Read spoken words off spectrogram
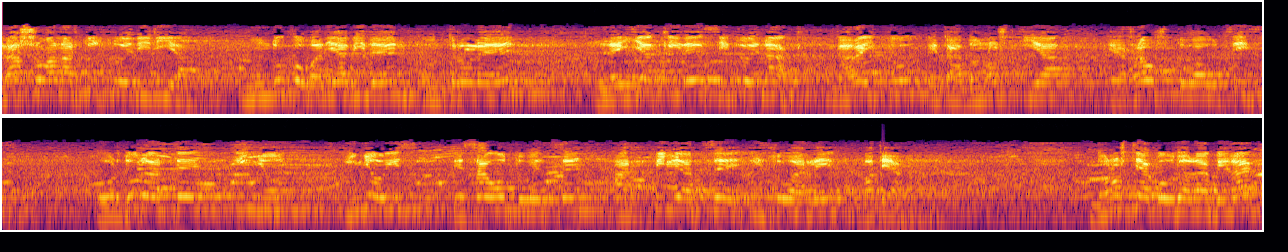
erasoan hartu zuen hiria munduko baliabideen kontroleen lehiakide zituenak garaitu eta donostia erraustu utziz ordura arte ino, inoiz ezagutu etzen arpilatze izugarri batean. Donostiako udalak berak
